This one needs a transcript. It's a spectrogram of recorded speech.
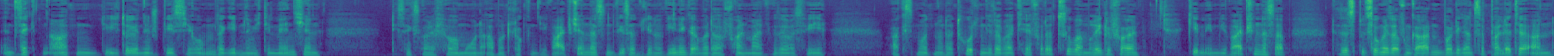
Insektenarten, die drehen den Spieß hier um. Da geben nämlich die Männchen die sexuelle Pheromone ab und locken die Weibchen. Das sind wie gesagt hier nur wenige, aber da fallen mal sowas wie Wachsmotten oder Totengräberkäfer dazu. Beim Regelfall geben eben die Weibchen das ab. Das ist bezogen jetzt auf den Gartenbau die ganze Palette an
